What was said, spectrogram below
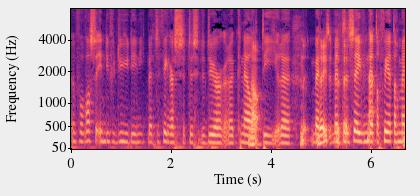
een volwassen individu die niet met zijn vingers tussen de deur eh, knelt, Nou, die eh, nee, met, nee, met het- 37, 40 mensen.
